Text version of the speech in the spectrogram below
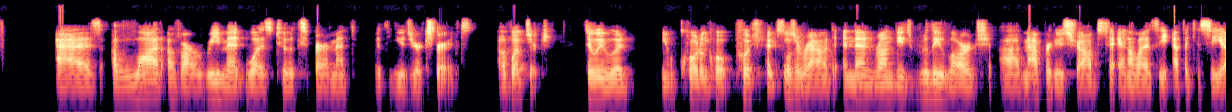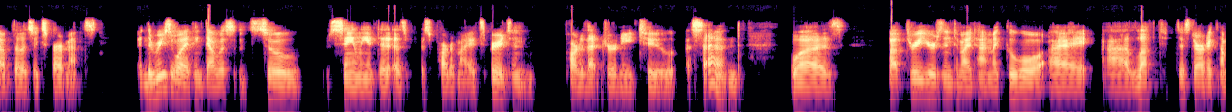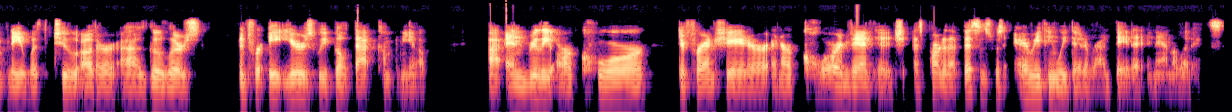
as a lot of our remit was to experiment with the user experience of web search. So we would, you know, quote unquote, push pixels around and then run these really large uh, MapReduce jobs to analyze the efficacy of those experiments. And the reason why I think that was so salient as, as part of my experience and part of that journey to ascend was about three years into my time at Google, I uh, left to start a company with two other uh, Googlers. And for eight years, we built that company up. Uh, and really, our core differentiator and our core advantage as part of that business was everything we did around data and analytics.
